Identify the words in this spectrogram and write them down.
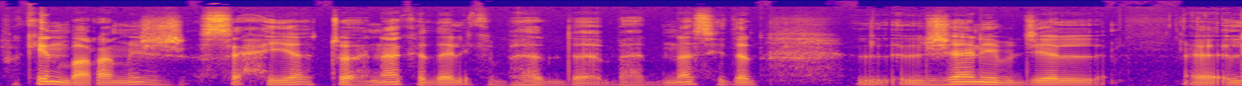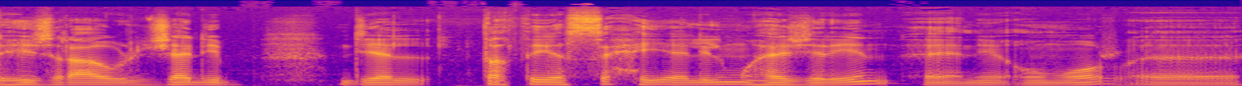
فكاين برامج صحية تعنى كذلك بهاد بهاد الناس. اذا الجانب ديال الهجرة والجانب ديال التغطية الصحية للمهاجرين يعني أمور آه،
